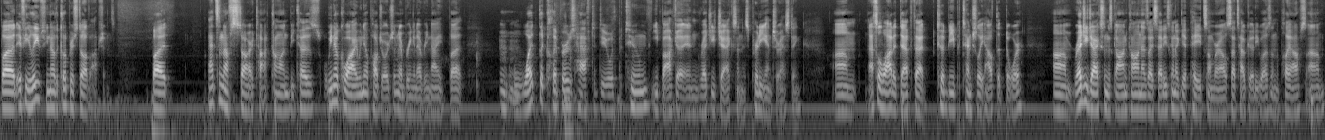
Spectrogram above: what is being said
But if he leaves, you know the Clippers still have options. But that's enough star talk, Colin, because we know Kawhi, we know Paul George. I'm going to bring it every night, but Mhm. what the Clippers have to do with Batum, Ibaka, and Reggie Jackson is pretty interesting. Um, that's a lot of depth that could be potentially out the door. Um, Reggie Jackson is gone, Con. As I said, he's going to get paid somewhere else. That's how good he was in the playoffs. Um,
